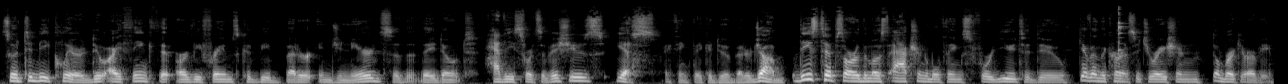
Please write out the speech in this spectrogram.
So to be clear, do I think that RV frames could be better engineered so that they don't have these sorts of issues? Yes, I think they could do a better job. These tips are the most actionable things for you to do given the current situation. Don't break your RV.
